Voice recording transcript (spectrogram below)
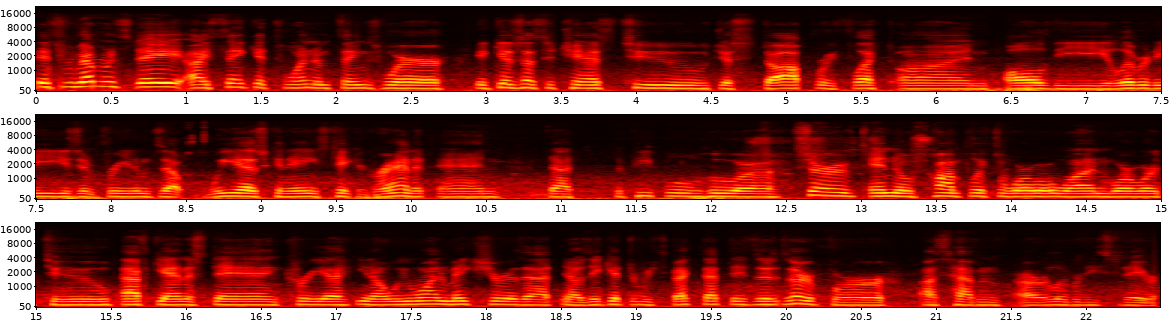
It's Remembrance Day. I think it's one of them things where it gives us a chance to just stop, reflect on all the liberties and freedoms that we as Canadians take for granted, and that the people who are served in those conflicts, of World War One, World War Two, Afghanistan, Korea, you know, we want to make sure that you know they get the respect that they deserve for us having our liberties today.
